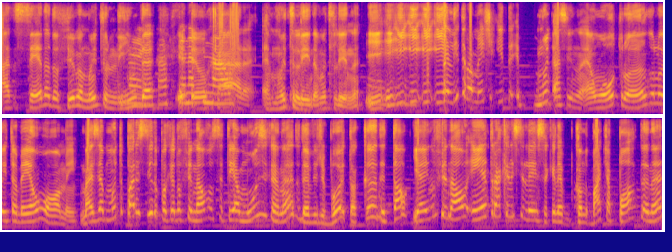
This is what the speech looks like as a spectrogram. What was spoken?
A cena do filme é muito linda. É, a cena eu, final. Cara, é muito linda, muito linda. E, é. e, e, e, é literalmente. muito, assim, é um outro ângulo e também é um homem. Mas é muito parecido, porque no final você tem a música, né, do David Bowie tocando e tal. E aí no final entra aquele silêncio, aquele, quando bate a porta, né?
